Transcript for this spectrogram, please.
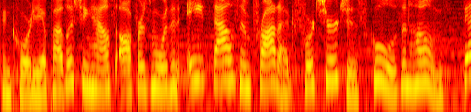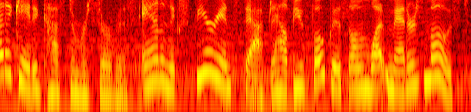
Concordia Publishing House offers more than 8,000 products for churches, schools, and homes, dedicated customer service, and an experienced staff to help you focus on what matters most.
